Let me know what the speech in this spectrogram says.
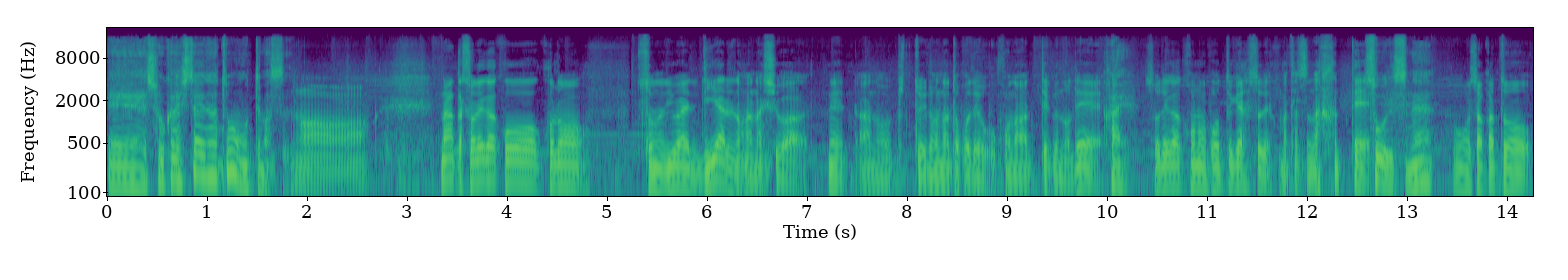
えー、紹介したいなと思ってます。あなんかそれがこうこのそのいわゆるリアルの話はねあのきっといろんなところで行っていくので、はい、それがこのポッドキャストでまたつながってそうですね。大阪と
